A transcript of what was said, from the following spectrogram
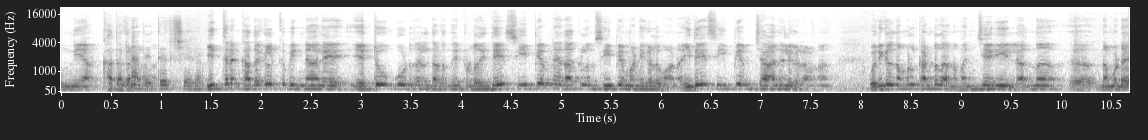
ഊന്നിയ കഥകളാണ്. ഇത്തരം കഥകൾക്ക് പിന്നാലെ ഏറ്റവും കൂടുതൽ നടന്നിട്ടുള്ളത് ഇതേ സി പി എം നേതാക്കളും സി പി എം അണികളുമാണ്. ഇതേ സി പി എം ചാനലുകളാണ്. ഒരിക്കൽ നമ്മൾ കണ്ടതാണ് മഞ്ചേരിയിൽ അന്ന് നമ്മുടെ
